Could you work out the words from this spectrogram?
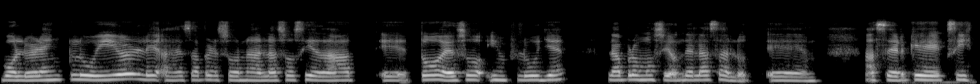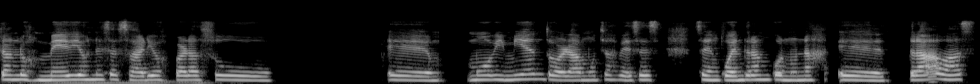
volver a incluirle a esa persona a la sociedad, eh, todo eso influye la promoción de la salud. Eh, hacer que existan los medios necesarios para su eh, movimiento, ¿verdad? Muchas veces se encuentran con unas eh, trabas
